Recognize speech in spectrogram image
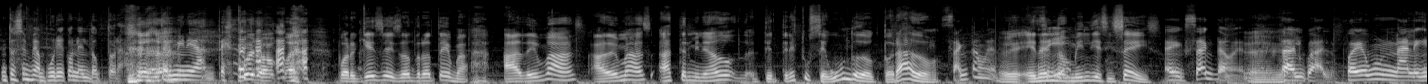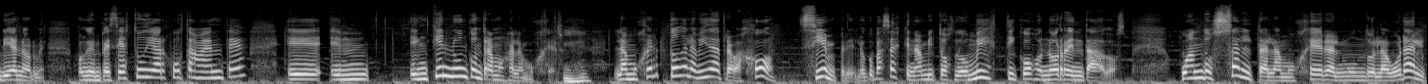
Entonces me apuré con el doctorado, lo terminé antes. bueno, porque ese es otro tema. Además, además, has terminado, tenés tu segundo doctorado. Exactamente. Eh, en el 2016. Exactamente, eh. tal cual. Fue una alegría enorme. Porque empecé a estudiar justamente eh, en, en, qué no encontramos a la mujer. La mujer toda la vida trabajó, siempre. Lo que pasa es que en ámbitos domésticos o no rentados cuando salta la mujer al mundo laboral,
